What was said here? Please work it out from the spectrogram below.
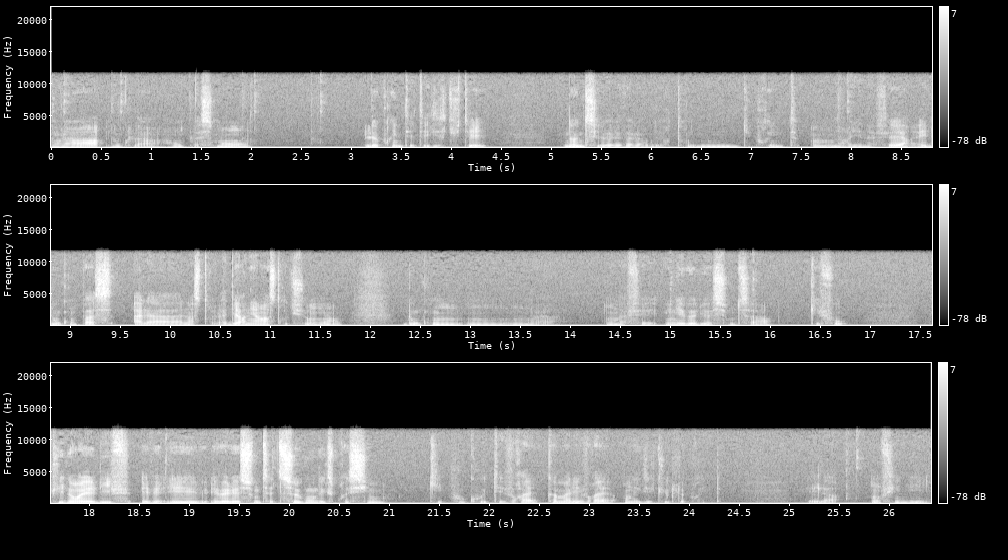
Voilà, donc là, remplacement. Le print est exécuté. None c'est la valeur de retour du print, on n'en a rien à faire, et donc on passe à la, dernière instruction, hein. donc on, a, fait une évaluation de ça, qui est faux, puis dans l'elif, évaluation de cette seconde expression qui pour était vraie, comme elle est vraie, on exécute le print. Et là, on finit,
